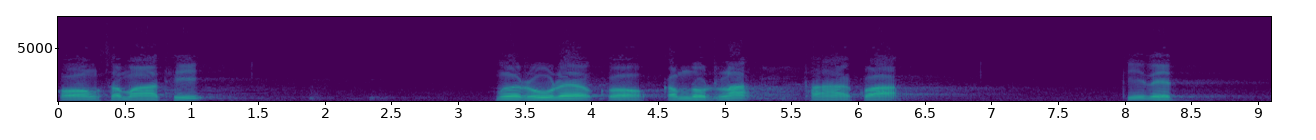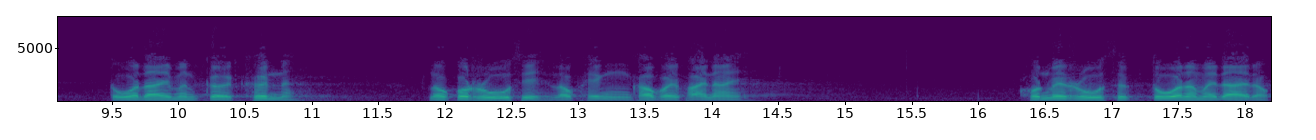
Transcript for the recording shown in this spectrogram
ของสมาธิ เมื่อรู้แล้วก็กำหนดละ ถ้าหากว่ากิเลสตัวใดมันเกิดขึ้นนะเราก็รู้สิ เราเพ่งเข้าไปภายใน คนไม่รู้สึกตัวนะไม่ได้หรอก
